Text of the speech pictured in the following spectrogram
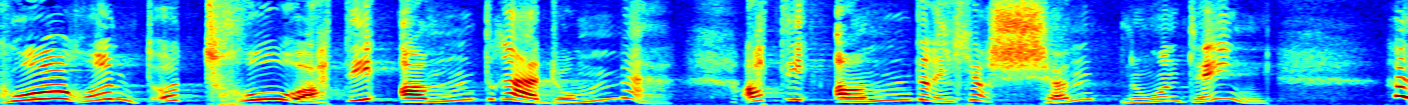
gå rundt og tro at de andre er dumme, at de andre ikke har skjønt noen ting, ja,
